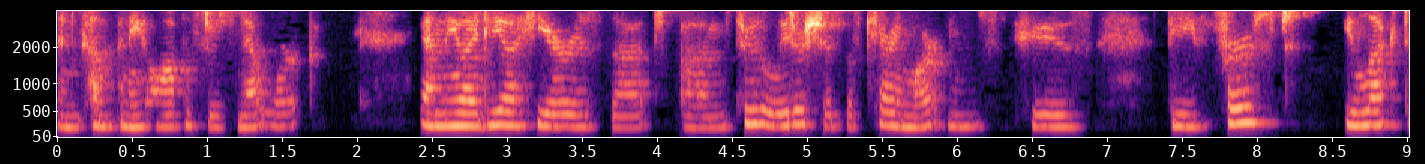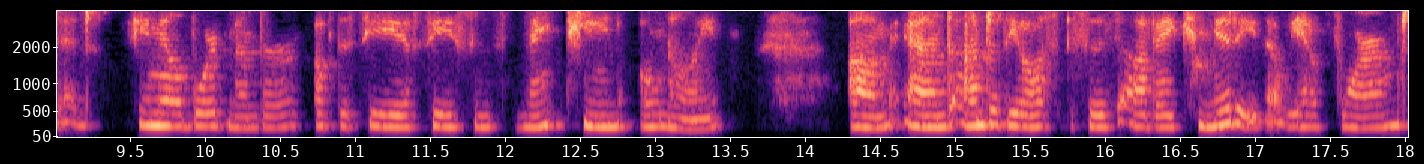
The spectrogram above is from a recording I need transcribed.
and company officers network. And the idea here is that um, through the leadership of Carrie Martins, who's the first elected female board member of the CAFC since 1909, um, and under the auspices of a committee that we have formed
